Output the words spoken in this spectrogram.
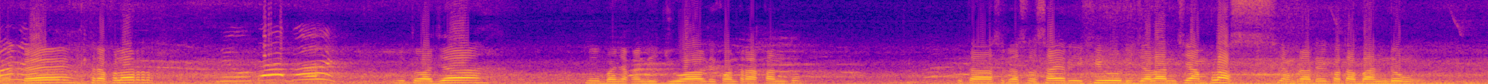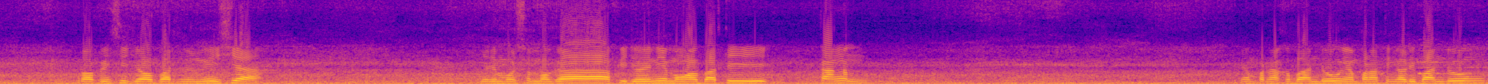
Oke, traveler, Ini udah guys. gitu aja. Ini banyak yang dijual di kontrakan tuh. Kita sudah selesai review di Jalan Ciamplas yang berada di Kota Bandung, Provinsi Jawa Barat Indonesia. Jadi semoga video ini mengobati kangen yang pernah ke Bandung, yang pernah tinggal di Bandung,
